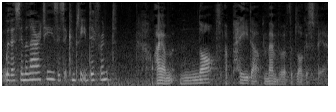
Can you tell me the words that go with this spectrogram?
were there similarities? Is it completely different? I am not a paid up member of the blogosphere.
